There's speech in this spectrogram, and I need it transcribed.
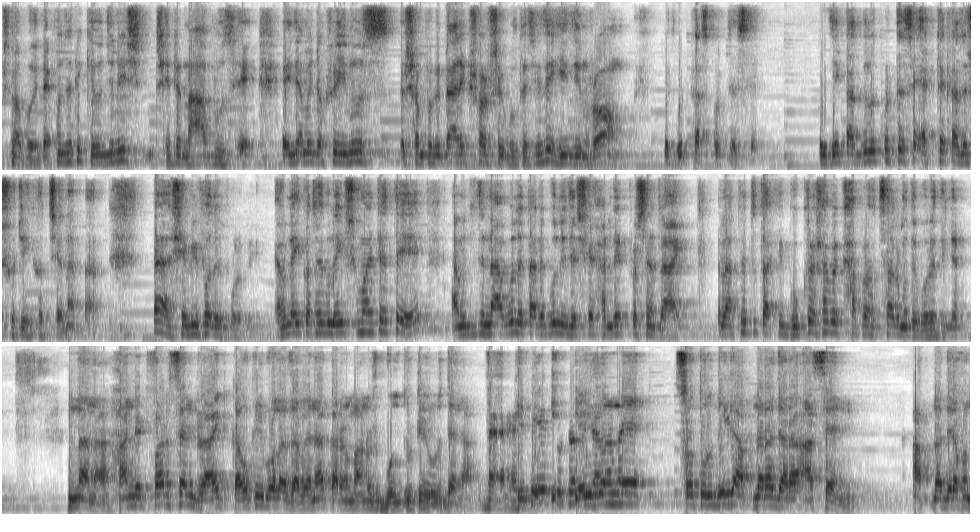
সব ওয়েতে এখন যদি কেউ জিনিস সেটা না বুঝে এই যে আমি ডক্টর ইনুস সম্পর্কে ডাইরেক্ট সরাসরি বলতেছি যে হিজ ইন রং গুড কাজ করতেছে। যে কাজগুলো করতেছে একটা কাজও সঠিক হচ্ছে না তার। হ্যাঁ সে বিপদে পড়বে। এখন এই কথাগুলো এই সময়টাতে আমি যদি না বলে তারে বলি যে সে হান্ড্রেড পার্সেন্ট রাইট তাহলে আপনি তো তাকে গুকরা সাহেব খাপড়া ছাড়ার মধ্যে বলে দিলেন। না না হান্ড্রেড পার্সেন্ট রাইট কাউকেই বলা যাবে না কারণ মানুষ ভুল ত্রুটি উঠবে না। হ্যাঁ, কিন্তু এই জন্য চতুর্দিকে আপনারা যারা আছেন আপনাদের এখন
